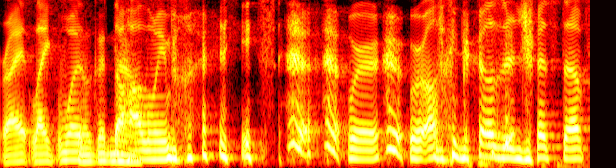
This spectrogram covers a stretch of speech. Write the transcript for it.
right like Still the now. halloween parties where where all the girls are dressed up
